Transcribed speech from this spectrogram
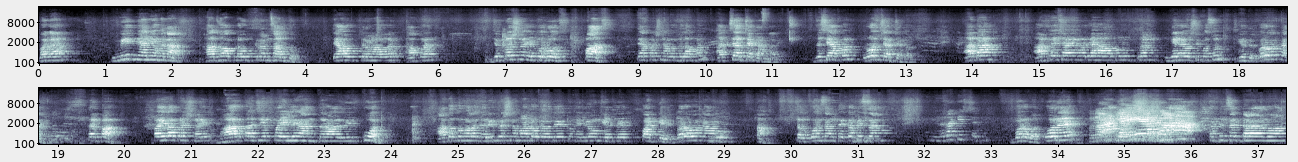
बघा मी ज्ञानी होणार हा जो आपला उपक्रम चालतो त्या उपक्रमावर आपण जे प्रश्न येतो रोज पाच त्या प्रश्नाबद्दल आपण आज चर्चा करणार आहे. जसे आपण रोज चर्चा करतो. आता आपल्या शाळेमध्ये हा आपण उपक्रम गेल्या वर्षीपासून घेतोय बरोबर का नाही? तर पहा पहिला प्रश्न आहे भारताचे पहिले अंतराळवीर कोण? आता तुम्हाला घरी प्रश्न पाठवले होते तुम्ही लिहून घेतले पाठ केले बरोबर का? हा. तर कोण सांगतंय कपिल सांग राकेश बरोबर. कोण आहे? कपिल साहेब टाळ्या वाजवा.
